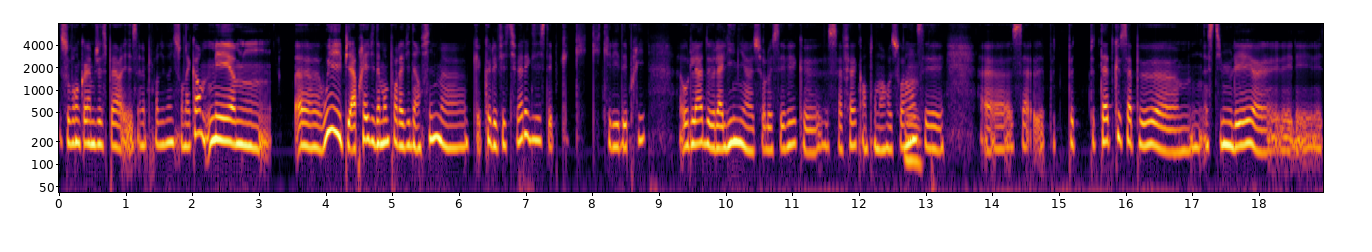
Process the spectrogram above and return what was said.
souvent quand même j'espère. La plupart du temps ils sont d'accord. Mais euh, euh, oui, et puis après évidemment pour la vie d'un film, que, les festivals existent et qu'il y ait des prix au-delà de la ligne sur le CV que ça fait quand on en reçoit un, mm. c'est euh, peut-être que ça peut euh, stimuler euh, les,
